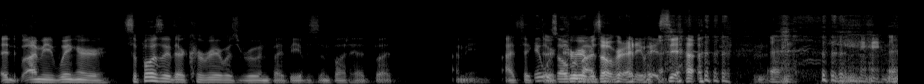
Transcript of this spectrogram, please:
and, I mean, Winger, supposedly their career was ruined by Beavis and Butthead, but I mean, I think It their was career by was over anyways. Yeah.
